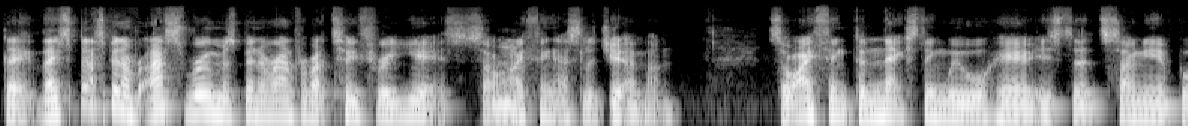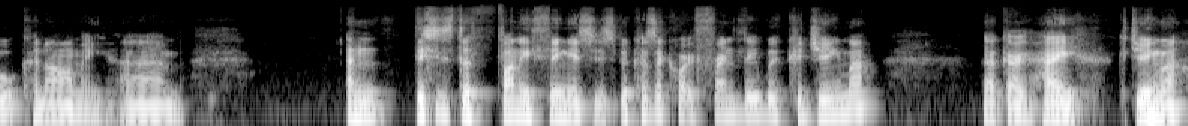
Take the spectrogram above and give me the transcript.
they, they, that's been a, that's rumor's been around for about two three years, so Mm. I think that's legitimate. So I think the next thing we will hear is that Sony have bought Konami, um, and this is the funny thing is is because they're quite friendly with Kojima. They'll go, "Hey, Kojima,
